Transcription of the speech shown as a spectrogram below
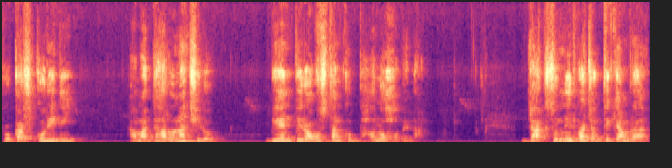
প্রকাশ করিনি। আমার ধারণা ছিল বিএনপির অবস্থান খুব ভালো হবে না। ডাকসুর নির্বাচন থেকে আমরা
